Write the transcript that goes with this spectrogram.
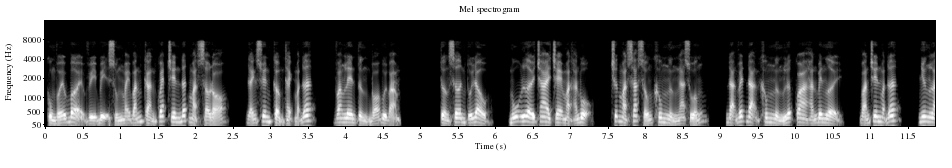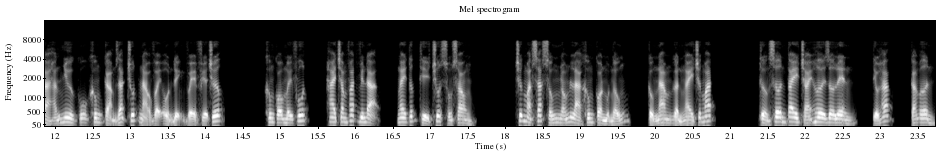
cùng với bởi vì bị súng máy bắn càn quét trên đất mặt sau đó, đánh xuyên cẩm thạch mặt đất, văng lên từng bó bụi bặm. Tưởng sơn cúi đầu, mũ lưỡi chai che mặt hắn bộ, trước mặt sát sống không ngừng ngã xuống đạn vết đạn không ngừng lướt qua hắn bên người, bắn trên mặt đất, nhưng là hắn như cũ không cảm giác chút nào vậy ổn định về phía trước. Không có mấy phút, hai trăm phát viên đạn, ngay tức thì chút xuống xong. Trước mặt sát sống nhóm là không còn một ngống, cổng nam gần ngay trước mắt. Tưởng sơn tay trái hơi giơ lên, tiểu hắc, cảm ơn.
